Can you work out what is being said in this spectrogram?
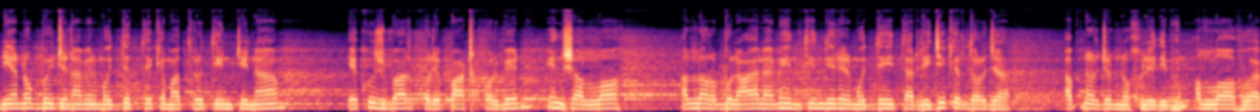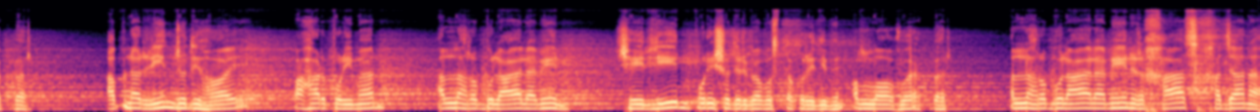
নিরানব্বইটি নামের মধ্যে থেকে মাত্র তিনটি নাম একুশ বার করে পাঠ করবেন, ইনশাআল্লাহ। আল্লাহ রব্বুল আলমিন তিন দিনের মধ্যেই তার রিজিকের দরজা আপনার জন্য খুলে দিবেন। আল্লাহ আকবার। আপনার ঋণ যদি হয়, পাহাড় পরিমাণ, আল্লাহ রব্বুল আলমিন সেই ঋণ পরিশোধের ব্যবস্থা করে দিবেন। আল্লাহ আকবার। আল্লাহ রব্বুল আলমিনের খাস খাজানা,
